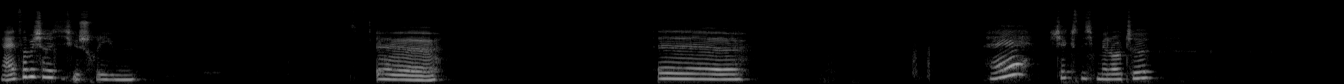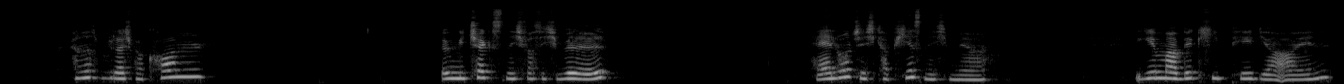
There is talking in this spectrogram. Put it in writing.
Ja, jetzt habe ich richtig geschrieben. Äh. Äh. Hä? Ich check's nicht mehr, Leute. Kann das vielleicht mal kommen? Irgendwie check's nicht, was ich will. Hä, Leute, ich kapier's nicht mehr. Wir geben mal Wikipedia ein.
